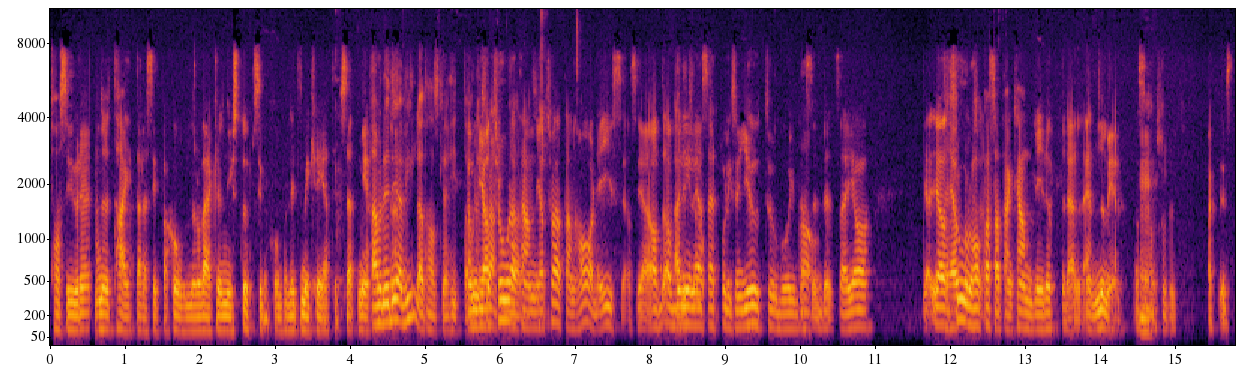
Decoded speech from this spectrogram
ta sig ur ännu tajtare situationer och verkligen nysta upp situationen på lite mer kreativt sätt. Med Ja, men det är det jag vill att han ska hitta. Ja, men jag, tror att han, jag tror att han har det i sig. Alltså jag, av av Ja, det lilla jag jag. sett på liksom Youtube och Ja. så här, jag, jag, jag jag tror och hoppas att han kan glida upp det där ännu mer. Alltså, Mm. Absolut. faktiskt.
